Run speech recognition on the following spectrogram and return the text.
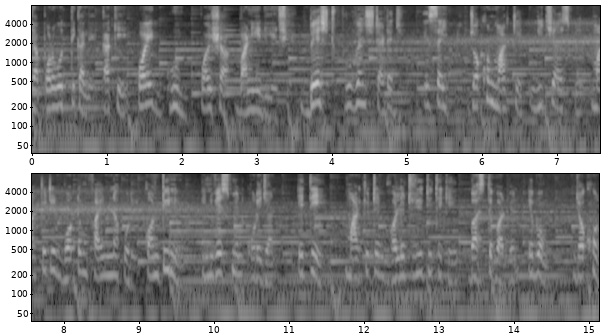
যা পরবর্তীকালে তাকে কয়েক গুণ পয়সা বানিয়ে দিয়েছে। বেস্ট প্রুভেন স্ট্র্যাটেজি এসআইপি যখন মার্কেট নিচে আসবে মার্কেটের বটম ফাইন না করে কন্টিনিউ ইনভেস্টমেন্ট করে যান, এতে মার্কেটের ভলিটিলিটি থেকে বাঁচতে পারবেন এবং যখন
